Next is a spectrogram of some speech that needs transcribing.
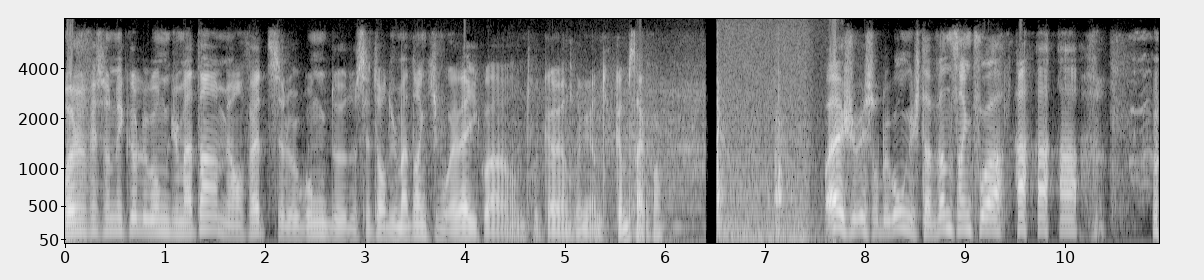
Moi, je fais sonner que le gong du matin, mais en fait, c'est le gong de, de 7h du matin qui vous réveille, quoi. Un truc, un truc, un truc comme ça, quoi. Ouais, je vais sur le gong et je tape 25 fois. Ha, ha, ha.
